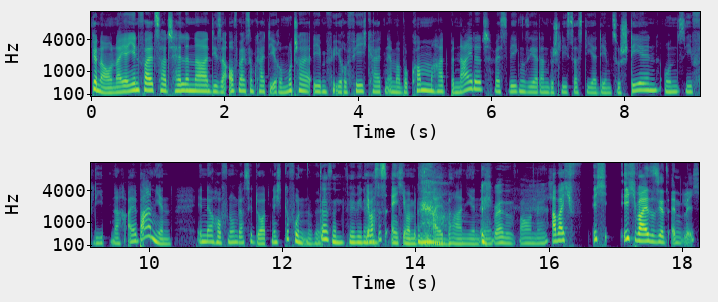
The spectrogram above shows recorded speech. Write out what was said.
Genau, naja, jedenfalls hat Helena diese Aufmerksamkeit, die ihre Mutter eben für ihre Fähigkeiten immer bekommen hat, beneidet, weswegen sie ja dann beschließt, das Diadem zu stehlen und sie flieht nach Albanien, in der Hoffnung, dass sie dort nicht gefunden wird. Da sind wir wieder. Ja, was ist eigentlich immer mit diesem Albanien? Ey? Ich weiß es auch nicht. Aber ich, ich, ich weiß es jetzt endlich.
